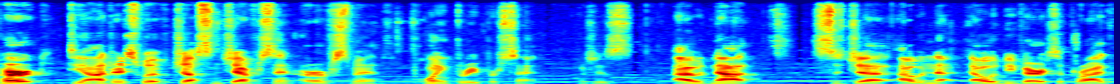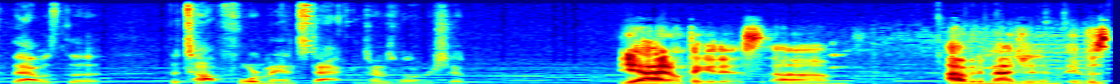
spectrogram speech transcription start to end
Kirk, DeAndre Swift, Justin Jefferson, Irv Smith, 0.3%, which is, I would not suggest, I would not, I would be very surprised that, that was the, the top four man stack in terms of ownership. Yeah, I don't think it is. Um, I would imagine it was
